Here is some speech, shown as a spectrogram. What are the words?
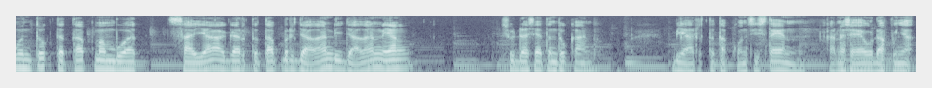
untuk tetap membuat saya agar tetap berjalan di jalan yang sudah saya tentukan. biar tetap konsisten karena saya udah punya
